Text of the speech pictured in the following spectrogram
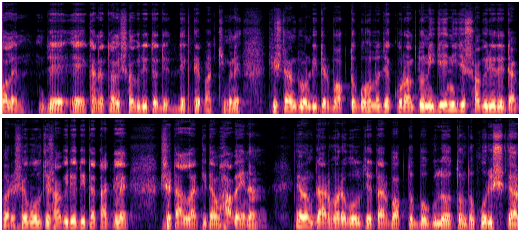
বলেন যে এখানে তো আমি সবিরত দেখতে পাচ্ছি। মানে খ্রিস্টান পণ্ডিতের বক্তব্য হলো যে কোরআন তো নিজেই নিজে সবিরোধিতা করে। সে বলছে সবিরোধিতা থাকলে সেটা আল্লাহর কিতাব হবে না এবং তারপরে বলছে তার বক্তব্যগুলো অত্যন্ত পরিষ্কার,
